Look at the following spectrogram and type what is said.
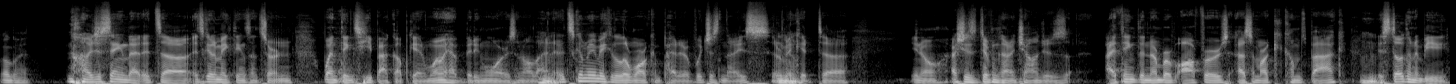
Oh, go ahead. No, I was just saying that it's uh it's gonna make things uncertain when things heat back up again, when we have bidding wars and all that. It's gonna make it a little more competitive, which is nice. It'll make it uh, you know, actually it's a different kind of challenges. I think the number of offers as the market comes back is still gonna be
